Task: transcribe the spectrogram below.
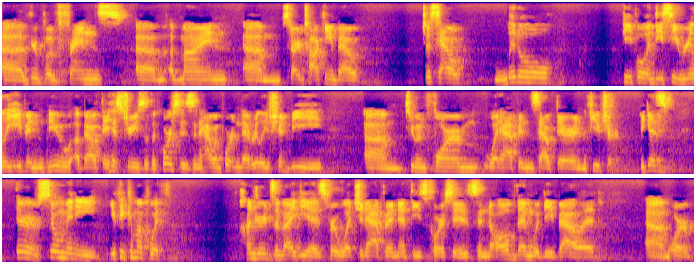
uh, a group of friends um, of mine um, started talking about just how little people in DC really even knew about the histories of the courses and how important that really should be um, to inform what happens out there in the future. Because there are so many, you could come up with hundreds of ideas for what should happen at these courses, and all of them would be valid, um, or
